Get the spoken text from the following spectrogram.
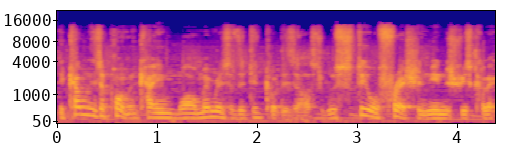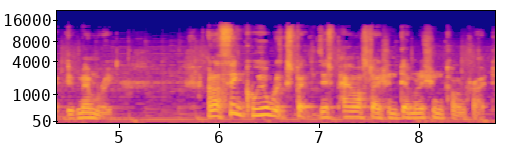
The company's appointment came while memories of the Didcot disaster were still fresh in the industry's collective memory. And I think we all expected this power station demolition contract,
